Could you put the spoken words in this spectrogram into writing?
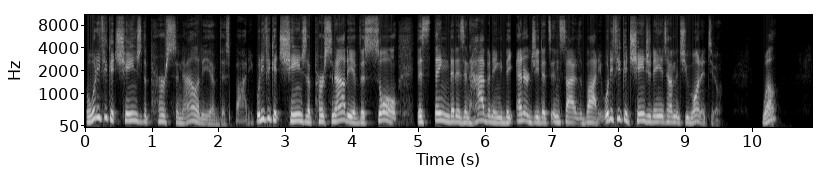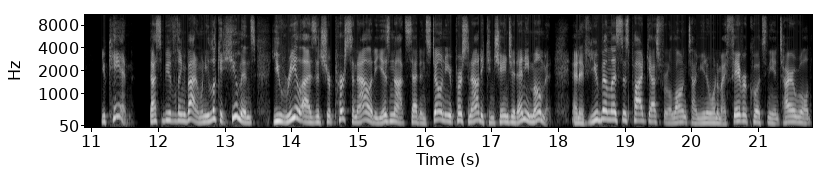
but what if you could change the personality of this body? What if you could change the personality of this soul, this thing that is inhabiting the energy that's inside of the body? What if you could change it anytime that you wanted to? Well, you can. That's the beautiful thing about it. When you look at humans, you realize that your personality is not set in stone and your personality can change at any moment. And if you've been listening to this podcast for a long time, you know one of my favorite quotes in the entire world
